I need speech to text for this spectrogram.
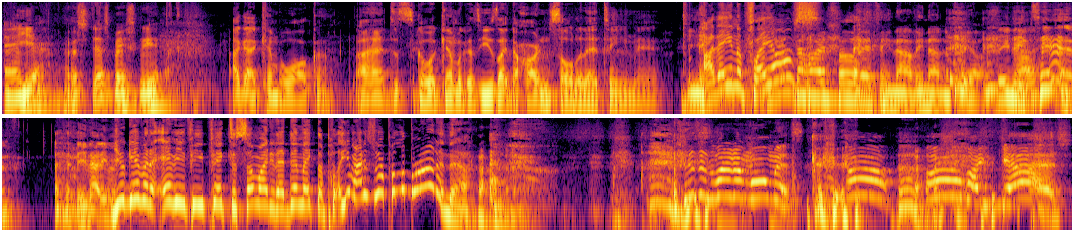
and yeah, that's that's basically it. I got Kemba Walker. I had to go with Kemba because he's like the heart and soul of that team, man. Are they in the The playoffs? and soul of that team. No, they're not in the playoffs. They They not. tenth. They not even. You giving an MVP pick to somebody that didn't make the play? You might as well put LeBron in there. this is one of the moments. oh, oh my gosh.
